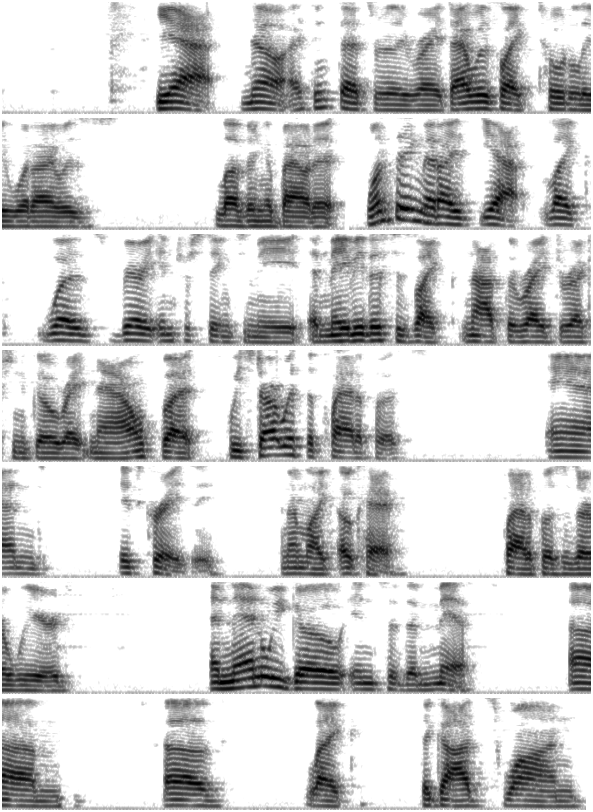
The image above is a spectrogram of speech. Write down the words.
Yeah, no, I think that's really right. That was like totally what I was loving about it. One thing that I, yeah, like was very interesting to me, and maybe this is like not the right direction to go right now, but we start with the platypus, and it's crazy. And I'm like, okay, platypuses are weird. And then we go into the myth um, of like the god swan,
